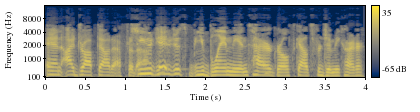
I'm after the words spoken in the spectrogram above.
And I dropped out after that. Do you, you It- just you blame the entire Girl Scouts for Jimmy Carter?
